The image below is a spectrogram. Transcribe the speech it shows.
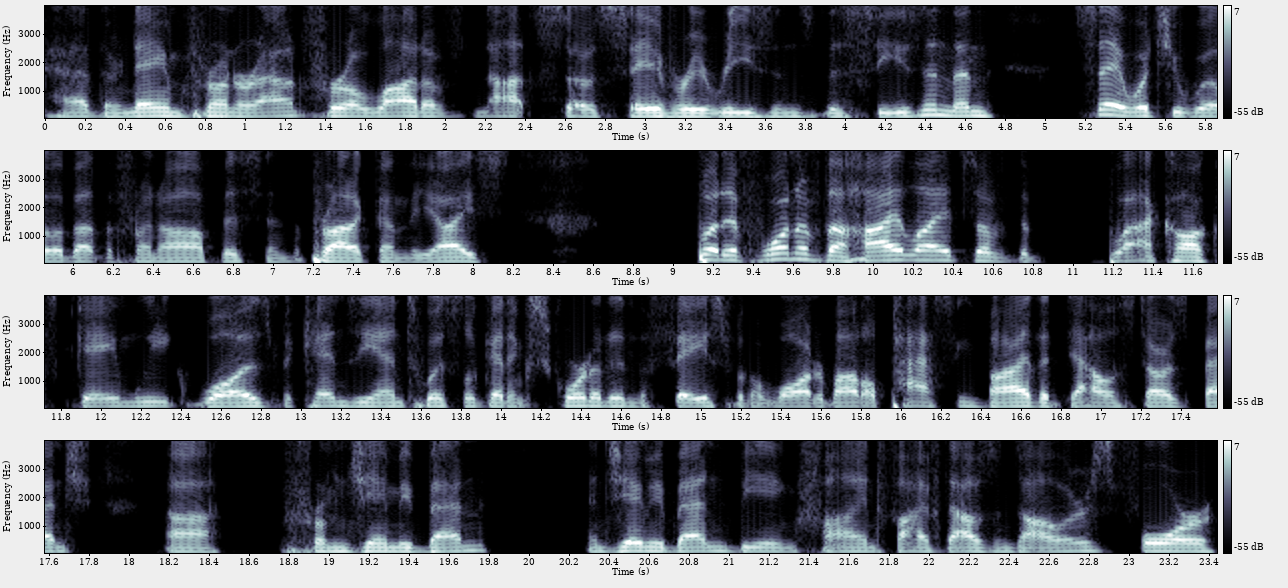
had their name thrown around for a lot of not so savory reasons this season. And say what you will about the front office and the product on the ice. But if one of the highlights of the Blackhawks game week was Mackenzie Entwistle getting squirted in the face with a water bottle passing by the Dallas Stars bench uh, from Jamie Benn, and Jamie Benn being fined five thousand dollars for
